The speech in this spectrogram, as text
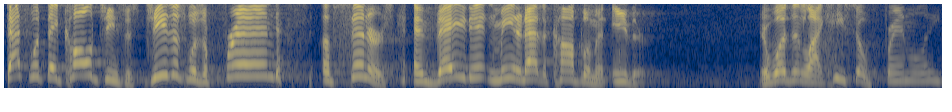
That's what they called Jesus. Jesus was a friend of sinners, and they didn't mean it as a compliment either. It wasn't like, he's so friendly,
